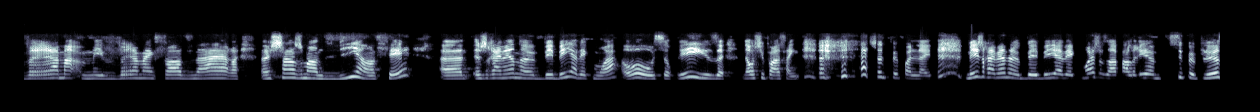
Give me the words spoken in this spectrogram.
vraiment, mais vraiment extraordinaire, un changement de vie, en fait. Euh, je ramène un bébé avec moi. Oh, surprise! Non, je suis pas enceinte. je ne peux pas l'être. Mais je ramène un bébé avec moi. Je vous en parlerai un petit peu plus.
